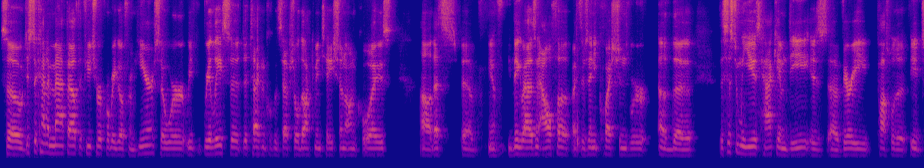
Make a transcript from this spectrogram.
So just to kind of map out the future where we go from here. So we're we've released a, the technical conceptual documentation on COIS. Uh, that's uh, you know you think about it as an alpha. If there's any questions, we're uh, the the system we use, HackMD, is uh, very possible to, it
